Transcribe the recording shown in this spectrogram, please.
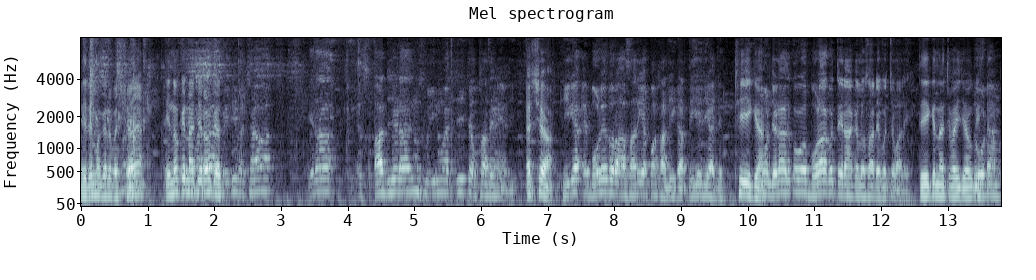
ਇਹਦੇ ਮਗਰ ਬੱਚਾ ਆ। ਇਹਨੂੰ ਕਿੰਨਾ ਚਿਰ ਹੋ ਗਿਆ? ਜੀ ਬੱਚਾ ਵਾ। ਇਹਦਾ ਇਸ- ਅੱਜ ਜਿਹੜਾ ਇਹਨੂੰ ਸੂਈ ਨੂੰ ਅੱਜ ਜੀ ਚੌਥਾ ਦਿਨ ਹੈ ਜੀ। ਅੱਛਾ। ਠੀਕ ਹੈ ਇਹ ਬੋਲੇ ਤੋਂ ਰਾਤ ਸਾਰੀ ਆਪਾਂ ਖਾਲੀ ਕਰਤੀ ਹੈ ਜੀ ਅੱਜ। ਠੀਕ ਆ। ਹੁਣ ਜਿਹੜਾ ਇਹਦੇ ਕੋਲ ਬੋਲਾ ਕੋਈ 13 ਕਿਲੋ ਸਾਡੇ ਕੋਲ ਚਵਾਲੇ। ਤੇ ਕਿੰਨਾ ਚਵਾਈ ਜਾਊਗੀ? ਦੋ ਟਾਈਮ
